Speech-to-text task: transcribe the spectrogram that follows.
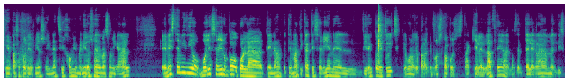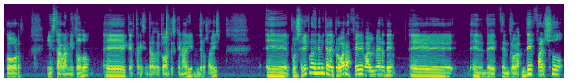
¿Qué pasa por Dios mío? Soy Nachi Home, bienvenidos una vez más a mi canal. En este vídeo voy a seguir un poco con la temática que seguí en el directo de Twitch, que bueno, que para que no lo sepa, pues está aquí el enlace, además del Telegram, el Discord, Instagram y todo, eh, que estaréis enterados de todo antes que nadie, ya lo sabéis. Eh, pues seguir con la dinámica de probar a Fede Valverde eh, de, centro, de falso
